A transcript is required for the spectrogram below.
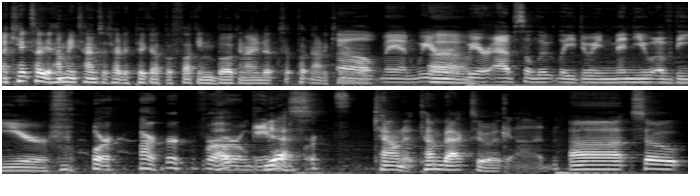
I can't tell you how many times I tried to pick up a fucking book and I ended up t- putting out a candle. Oh man, we are Um, we are absolutely doing menu of the year for our for Oh, our own game yes. awards. Count it. Come back to it. God. Uh, so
